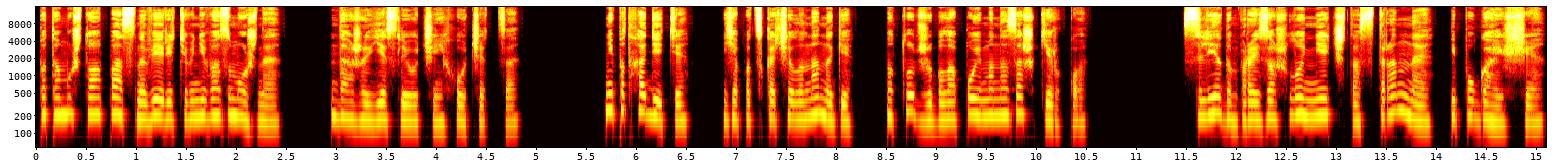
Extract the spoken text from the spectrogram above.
потому что опасно верить в невозможное, даже если очень хочется. «Не подходите», — я подскочила на ноги, но тут же была поймана за шкирку. Следом произошло нечто странное и пугающее.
